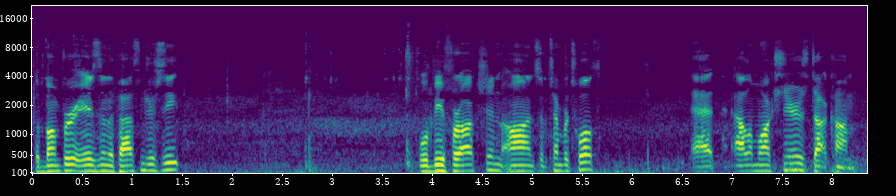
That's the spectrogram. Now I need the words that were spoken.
The bumper is in the passenger seat. Will be for auction on September 12th at alamoauctioneers.com.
